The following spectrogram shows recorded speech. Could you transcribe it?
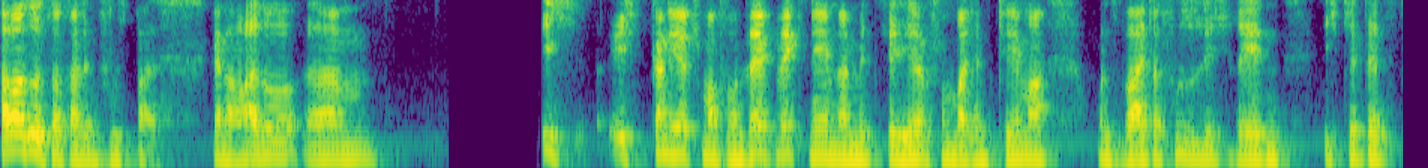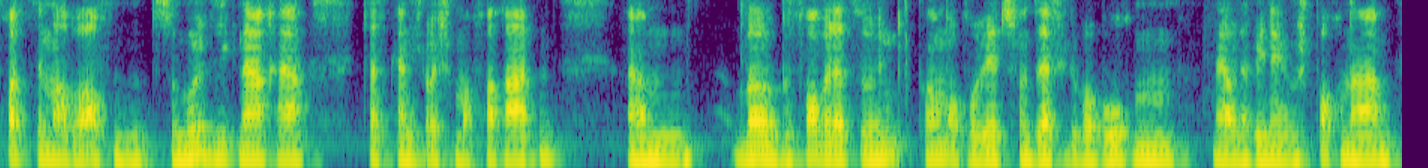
Aber so ist das halt im Fußball. Genau, also ähm, ich, ich kann jetzt schon mal von weg wegnehmen, damit wir hier schon bei dem Thema uns weiter fuselig reden. Ich tippe jetzt trotzdem aber auf einen zu Null-Sieg nachher. Das kann ich euch schon mal verraten. Ähm, bevor wir dazu hinkommen, obwohl wir jetzt schon sehr viel über Bochum mehr oder weniger gesprochen haben,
